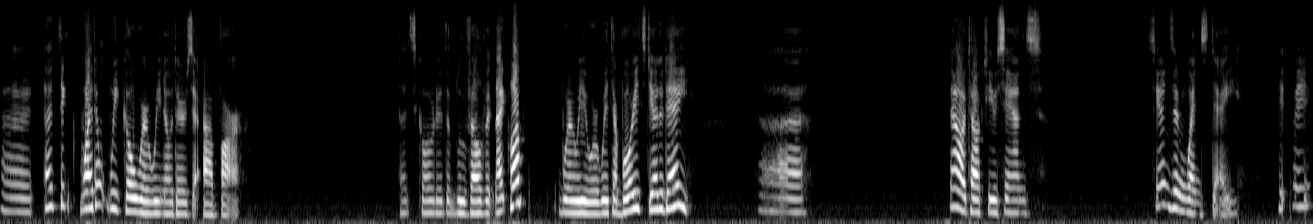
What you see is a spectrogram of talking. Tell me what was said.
Uh, I think, why don't we go where we know there's a bar? Let's go to the Blue Velvet nightclub where we were with our boys the other day. Uh, now I'll talk to you, Sans. Sans and Wednesday. It, it,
